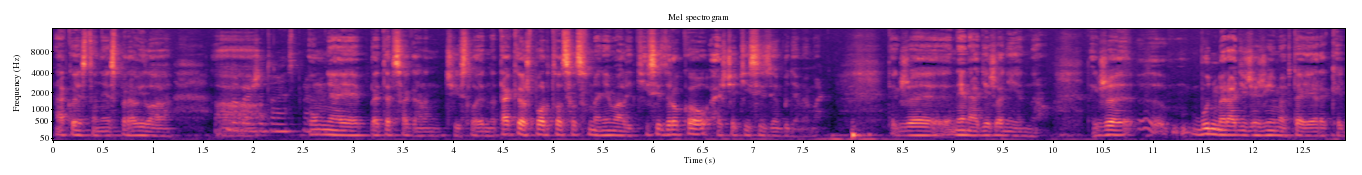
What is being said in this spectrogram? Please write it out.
Nakoniec to nespravila. A Dobre, že to nespravila. U mňa je Peter Sagan číslo 1. Takého športovca sme nemali tisíc rokov a ešte tisíc nebudeme mať. Takže nenájdeš ani jedného. Takže e, buďme radi, že žijeme v tej ére, keď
